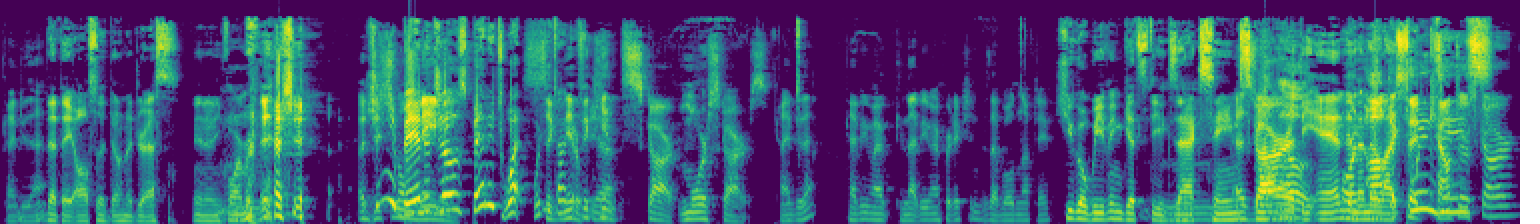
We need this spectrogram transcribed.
can I do that? that they also don't address in any form or fashion. Shouldn't you additional bandage maiming. those? Bandage what? What are you talking about? significant Yeah. scar, more scars. Can I do that? Can I be my? Can that be my prediction? Is that bold enough, Dave? Hugo Weaving gets the exact mm. same As scar well. at the end, oh, or and then an they're like opposite twinsies. counter scar.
